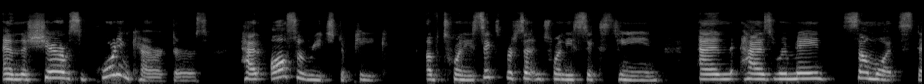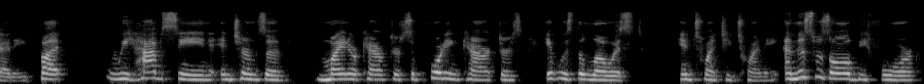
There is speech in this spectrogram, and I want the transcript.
And the share of supporting characters had also reached a peak of 26% in 2016 and has remained somewhat steady. But we have seen, in terms of minor characters, supporting characters, it was the lowest in 2020. And this was all before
